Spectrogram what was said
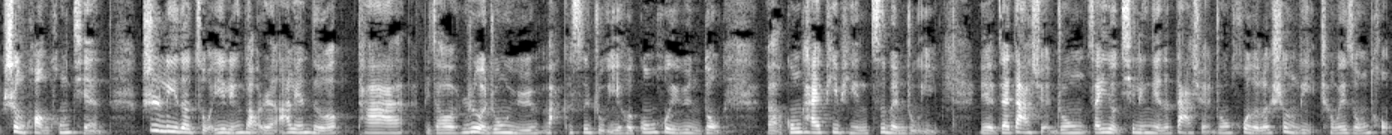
盛况空前，智利的左翼领导人阿连德，他比较热衷于马克思主义和工会运动，呃，公开批评资本主义，也在大选中，在一九七零年的大选中获得了胜利，成为总统。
